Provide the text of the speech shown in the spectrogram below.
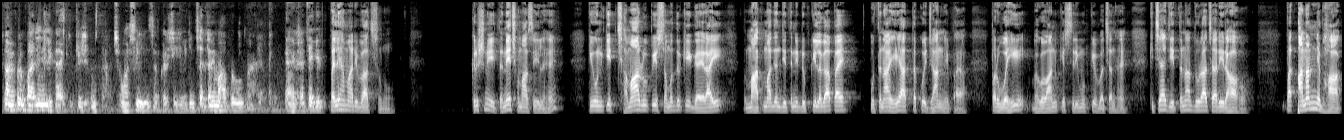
स्वामी प्रभुपाद ने लिखा है कि सब करते हैं। लेकिन चैतन्य महाप्रभु कहते हैं कि पहले हमारी बात सुनो। कृष्ण इतने क्षमाशील हैं कि उनकी क्षमा रूपी समुद्र की गहराई तो महात्मा जन जितनी डुबकी लगा पाए, उतना ही आज तक कोई जान नहीं पाया। पर वही भगवान के श्रीमुख के वचन हैं कि चाहे जितना दुराचारी रहा हो, पर अनन्य भाग।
